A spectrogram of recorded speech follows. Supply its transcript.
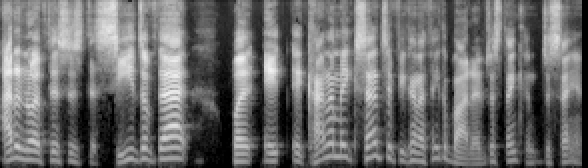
I don't know if this is the seeds of that, but it it kind of makes sense if you kind of think about it. Just thinking, just saying.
